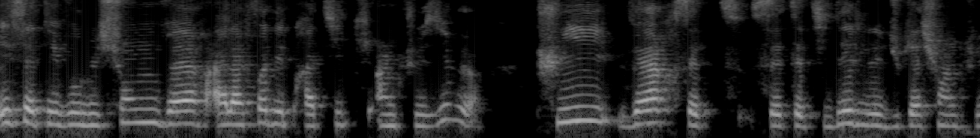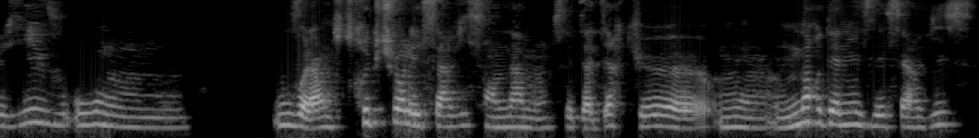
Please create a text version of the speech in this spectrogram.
et cette évolution vers à la fois des pratiques inclusives, puis vers cette, cette, cette idée de l'éducation inclusive où on où voilà, on structure les services en amont, c'est-à-dire qu'on euh, on organise les services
